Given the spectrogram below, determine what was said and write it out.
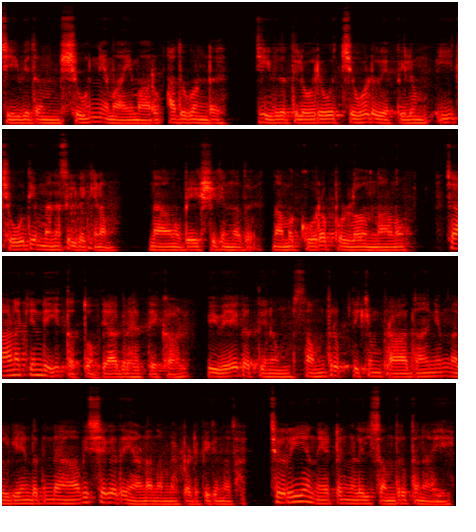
ജീവിതം ശൂന്യമായി മാറും. അതുകൊണ്ട് ജീവിതത്തിൽ ഓരോ ചുവടുവെപ്പിലും ഈ ചോദ്യം മനസ്സിൽ വെക്കണം. നാം ഉപേക്ഷിക്കുന്നത് നമുക്ക് ഉറപ്പുള്ള ഒന്നാണോ? ചാണക്യന്റെ ഈ തത്വം വ്യാഗ്രഹത്തെക്കാൾ വിവേകത്തിനും സംതൃപ്തിക്കും പ്രാധാന്യം നൽകേണ്ടതിന്റെ ആവശ്യകതയാണ് നമ്മെ പഠിപ്പിക്കുന്നത്. ചെറിയ നേട്ടങ്ങളിൽ സംതൃപ്തനായി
